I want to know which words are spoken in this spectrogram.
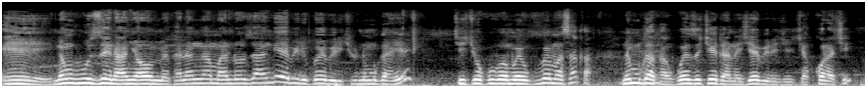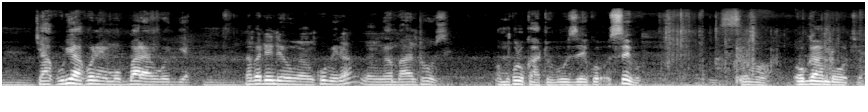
Eh, namubuuza enanywawo mmeka? Naŋŋamba ndowooza ngaebiri ku ebiri kinemugaye kikyokuva kuva e masaka? Nemugaka nkweze kyetaano ekyebiri kyekyakukola ki? Kyakulyako ne mu bbala ng'ojja. Nabadde ndewo nga nkubira nga ŋŋamba ntuuse omukulu katubuuzeeko. Sebo Sebo, ogamba otya.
